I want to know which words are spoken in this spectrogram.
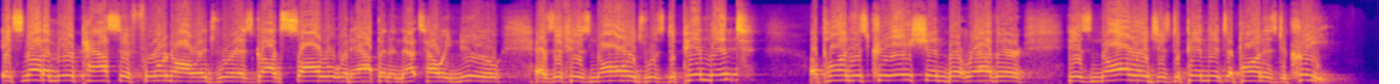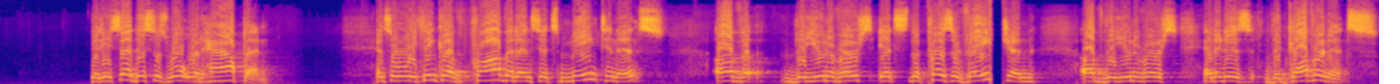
It's not a mere passive foreknowledge, whereas God saw what would happen and that's how he knew, as if his knowledge was dependent upon his creation, but rather his knowledge is dependent upon his decree. That he said this is what would happen. And so when we think of providence, it's maintenance of the universe, it's the preservation of the universe, and it is the governance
